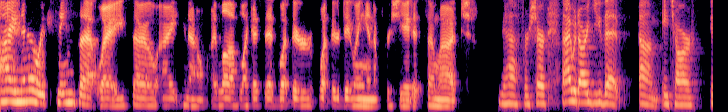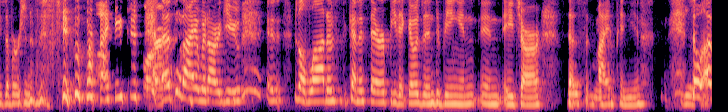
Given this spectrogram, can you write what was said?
I know it seems that way. So I, you know, I love, like I said, what they're what they're doing and appreciate it so much. Yeah, for sure. And I would argue that um, HR is a version of this too, right? That's what I would argue. There's a lot of kind of therapy that goes into being in in HR. That's yes, my opinion. Yeah. So. Uh,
